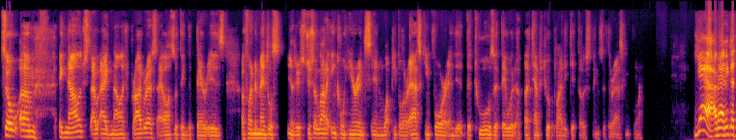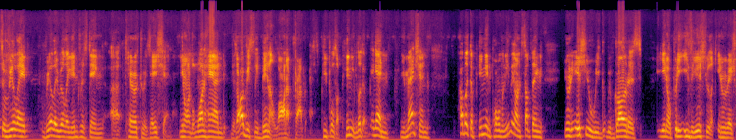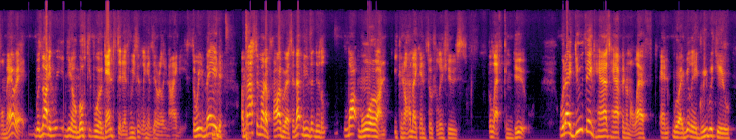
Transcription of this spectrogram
So um, acknowledge I, I, acknowledge progress. I also think that there is a fundamental, you know, there's just a lot of incoherence in what people are asking for and the, the tools that they would attempt to apply to get those things that they're asking for. Yeah, I mean, I think that's a really, really, really interesting uh, characterization. You know, on the one hand, there's obviously been a lot of progress. People's opinion. Look, again, you mentioned public opinion polling, even on something, you know, an issue we regard as, you know, pretty easy issue like interracial marriage was not even, you know, most people were against it as recently as the early 90s. So we've made mm-hmm. a massive amount of progress, and that means that there's a lot more on economic and social issues the left can do. What I do think has happened on the left, and where I really agree with you,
